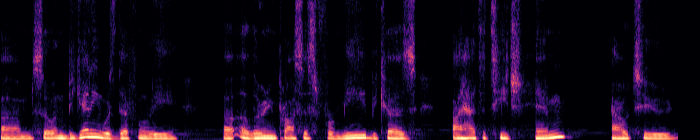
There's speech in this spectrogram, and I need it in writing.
Um, so in the beginning was definitely a, a, learning process for me because I had to teach him how to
